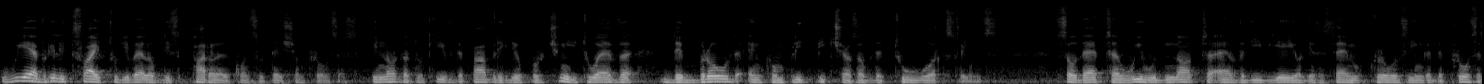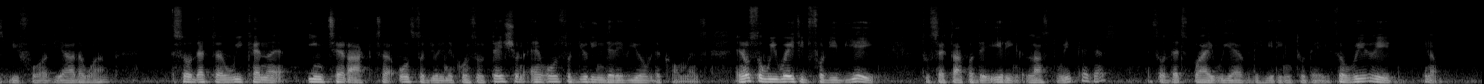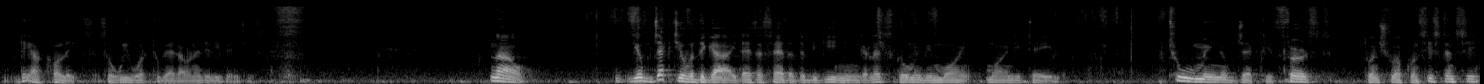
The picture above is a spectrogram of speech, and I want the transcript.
we have really tried to develop this parallel consultation process in order to give the public the opportunity to have uh, the broad and complete pictures of the two work streams so that uh, we would not have the EBA or the SSM closing the process before the other one, so that uh, we can uh, interact also during the consultation and also during the review of the comments. And also we waited for the EBA to set up the hearing last week, I guess, so that's why we have the hearing today. So really, you know, they are colleagues, so we work together on a daily basis. Now, the objective of the guide, as I said at the beginning, let's go maybe more, more in detail two main objectives. First, to ensure consistency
